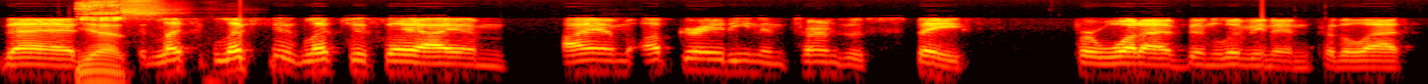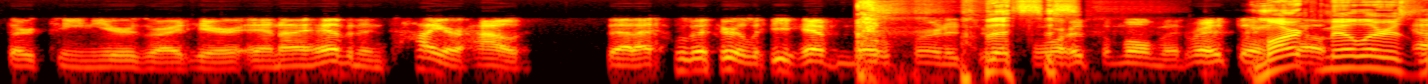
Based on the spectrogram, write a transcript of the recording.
That Yes. let's let's just let's just say I am I am upgrading in terms of space for what I've been living in for the last 13 years right here, and I have an entire house that I literally have no furniture for at the moment. Right there. Mark So, Miller is uh,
